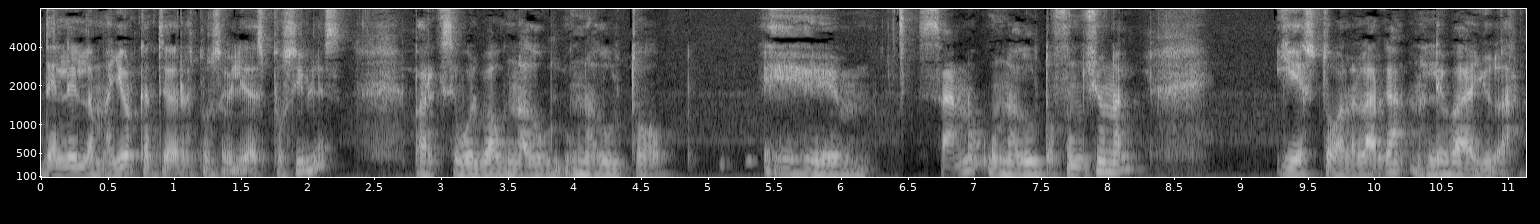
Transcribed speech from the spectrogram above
denle la mayor cantidad de responsabilidades posibles para que se vuelva un, adulto, eh, sano, un adulto funcional y esto a la larga le va a ayudar.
